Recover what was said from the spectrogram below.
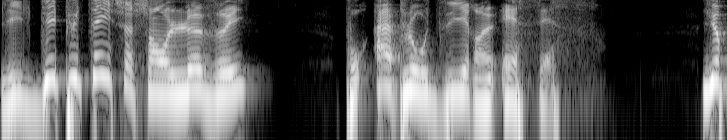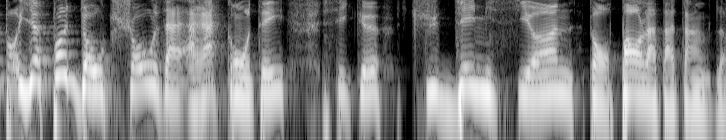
Les députés se sont levés pour applaudir un SS. Il n'y a, pas d'autre chose à, à raconter. C'est que tu démissionnes, puis on repart la patente. Là.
